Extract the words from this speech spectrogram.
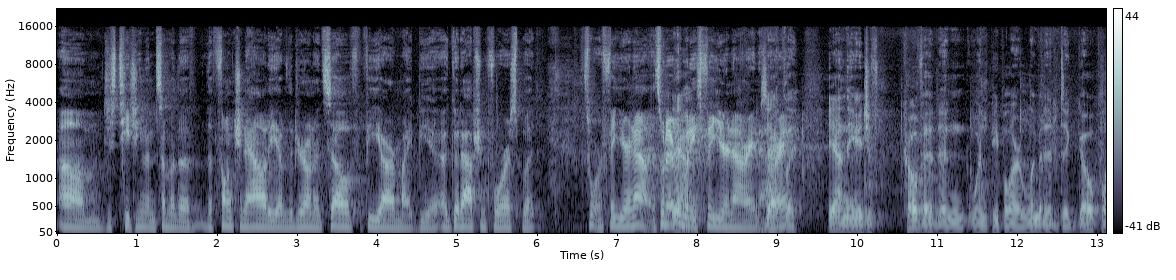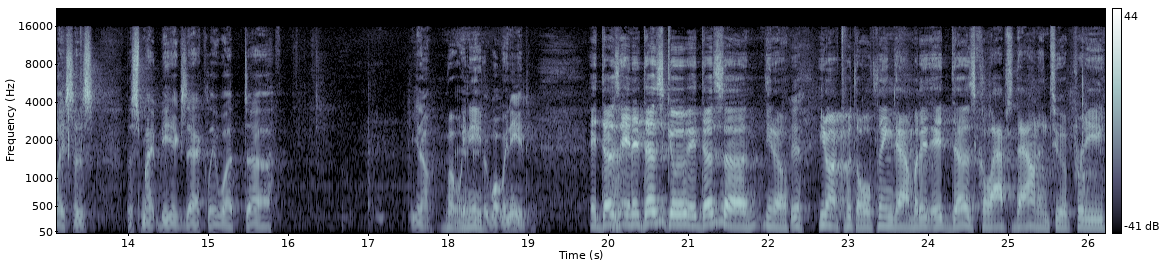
um, just teaching them some of the, the functionality of the drone itself. VR might be a, a good option for us, but that's what we're figuring out. That's what everybody's yeah. figuring out right exactly. now, right? Yeah, in the age of COVID and when people are limited to go places, this might be exactly what uh, you know what we need. What we need. It does, yeah. and it does go. It does. Uh, you know, yeah. you don't have to put the whole thing down, but it, it does collapse down into a pretty,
